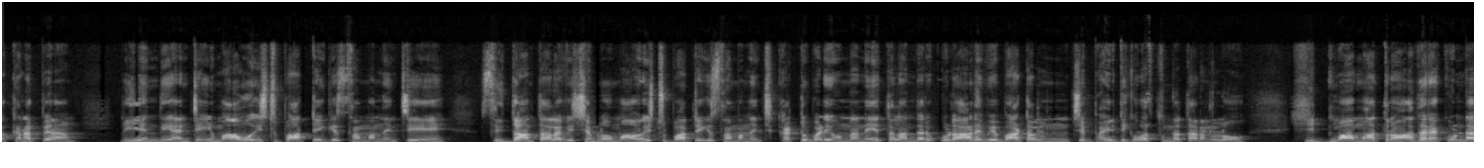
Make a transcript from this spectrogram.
పక్కన ఏంది అంటే ఈ మావోయిస్ట్ పార్టీకి సంబంధించి సిద్ధాంతాల విషయంలో మావోయిస్టు పార్టీకి సంబంధించి కట్టుబడి ఉన్న నేతలందరూ కూడా అడవి బాటల నుంచి బయటికి వస్తున్న తరంలో హిడ్మా మాత్రం అదరకుండా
